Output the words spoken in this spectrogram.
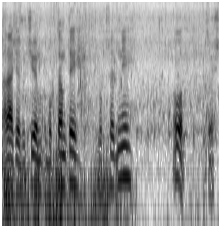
Na razie rzuciłem obok tamtej poprzedniej. O, coś,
